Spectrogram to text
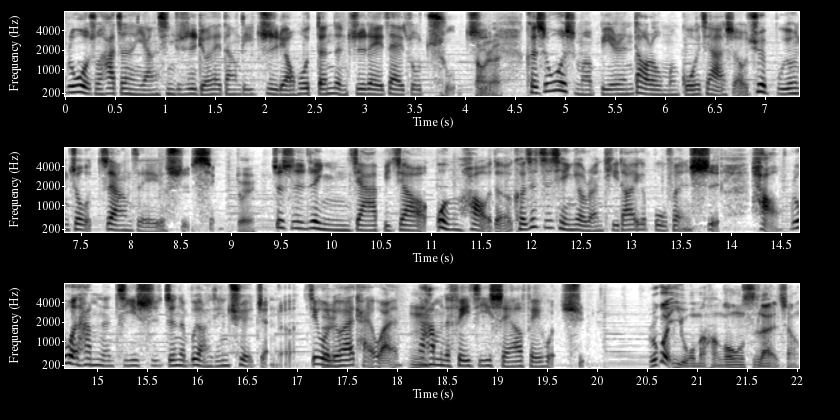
如果说他真的阳性，就是留在当地治疗或等等之类再做处置。当然，可是为什么别人到了我们国家的时候，却不用做这样子的一个事情？对，这是令人家比较问号的。可是之前有人提到一个部分是：好，如果他们的机师真的不小心确诊了，结果留在台湾，嗯，那他们的飞机谁要飞回去？如果以我们航空公司来讲，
